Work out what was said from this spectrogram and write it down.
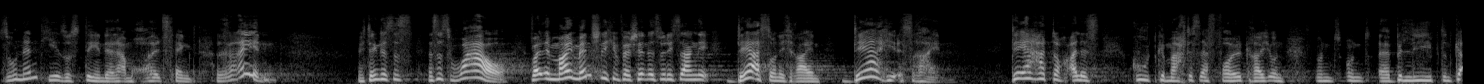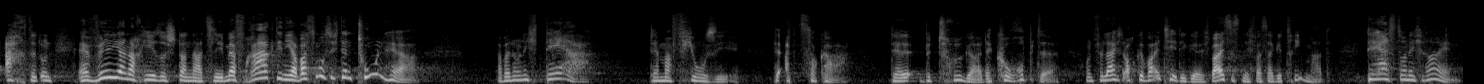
So nennt Jesus den, der da am Holz hängt. Rein. Ich denke, das ist, das ist wow. Weil in meinem menschlichen Verständnis würde ich sagen, nee, der ist doch nicht rein. Der hier ist rein. Der hat doch alles gut gemacht, ist erfolgreich und, und, und äh, beliebt und geachtet. Und er will ja nach Jesus Standards leben. Er fragt ihn ja, was muss ich denn tun, Herr? Aber doch nicht der, der Mafiosi, der Abzocker, der Betrüger, der Korrupte und vielleicht auch Gewalttätige. Ich weiß es nicht, was er getrieben hat. Der ist doch nicht rein.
